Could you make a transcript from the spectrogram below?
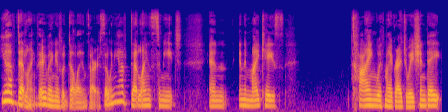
you have deadlines. Everybody knows what deadlines are. So when you have deadlines to meet, and, and in my case, tying with my graduation date,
